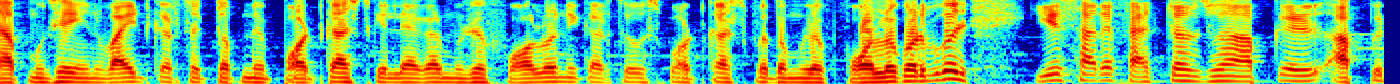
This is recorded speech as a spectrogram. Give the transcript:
आप मुझे इनवाइट कर सकते हो अपने पॉडकास्ट के लिए। अगर मुझे फॉलो नहीं करते हो उस पॉडकास्ट पर तो मुझे फॉलो करो। बिकॉज़ ये सारे फैक्टर्स जो हैं आपके आपके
